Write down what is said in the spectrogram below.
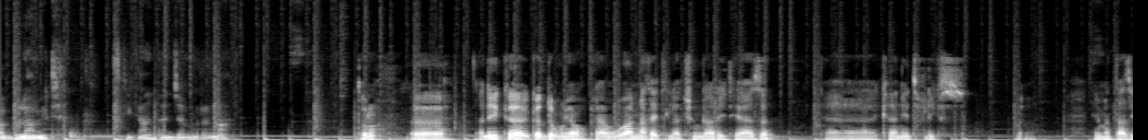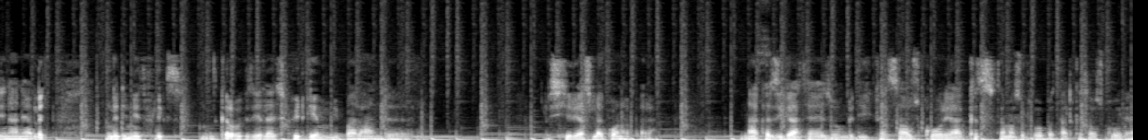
አብዱልሚድ እስኪ ከአንተ እንጀምርና ጥሩ። እኔ ከቅድሙ ያው ከዋና title ኣችን ጋር የተያያዘ ከኔትፍሊክስ የመጣ ዜና ነው ያለኝ። እንግዲህ ኔትፍሊክስ ቅርብ ጊዜ ላይ Squid Game የሚባል አንድ series ለቆ ነበረ እና ከዚህ ጋር ተያይዞ እንግዲህ ከሳውዝ ኮሪያ ክስ ተመስርቶበታል። ከሳውዝ ኮሪያ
